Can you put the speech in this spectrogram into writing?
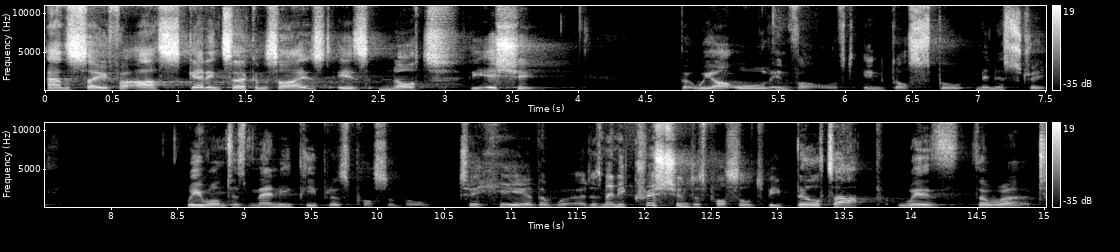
And so, for us, getting circumcised is not the issue, but we are all involved in gospel ministry. We want as many people as possible to hear the word, as many Christians as possible to be built up with the word.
